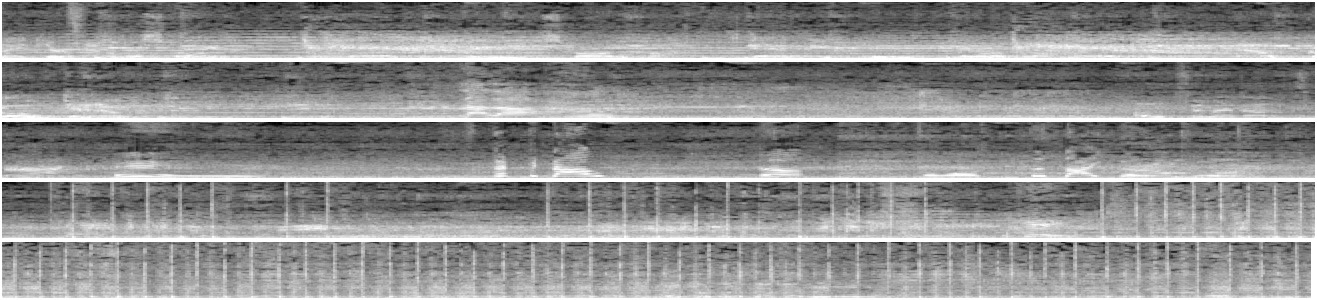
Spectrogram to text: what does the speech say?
make your animal stronger. Scan a green strong card. Scan a blue miracle, okay? Now go get him! La la. Ultimate attack! Hey. Step it down. The for the tiger. Oops.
